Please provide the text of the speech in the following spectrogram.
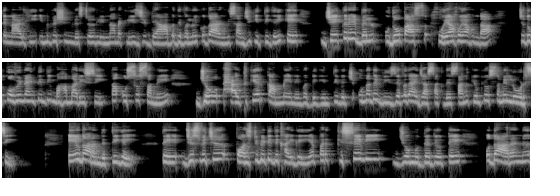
ਤੇ ਨਾਲ ਹੀ ਇਮੀਗ੍ਰੇਸ਼ਨ ਮਿਨਿਸਟਰ ਲੀਨਾ ਮੈਟਲੀਜ਼ ਡਿਆਬ ਦੇ ਵੱਲੋਂ ਇੱਕ ਉਦਾਹਰਣ ਵੀ ਸਾਂਝੀ ਕੀਤੀ ਗਈ ਕਿ ਜੇਕਰ ਇਹ ਬਿੱਲ ਉਦੋਂ ਪਾਸ ਹੋਇਆ ਹੋਇਆ ਹੁੰਦਾ, ਜਦੋਂ ਕੋਵਿਡ-19 ਦੀ ਮਹਾਮਾਰੀ ਸੀ, ਤਾਂ ਉਸ ਸਮੇਂ ਜੋ ਹੈਲਥ ਕੇਅਰ ਕਾਮੇ ਨੇ ਵੱਡੀ ਗਿਣਤੀ ਵਿੱਚ, ਉਹਨਾਂ ਦੇ ਵੀਜ਼ੇ ਵਧਾਏ ਜਾ ਸਕਦੇ ਸਨ ਕਿਉਂਕਿ ਉਸ ਸਮੇਂ ਲੋੜ ਸੀ। ਇਹ ਉਦਾਹਰਣ ਦਿੱਤੀ ਗਈ ਤੇ ਜਿਸ ਵਿੱਚ ਪੋਜ਼ਿਟਿਵਿਟੀ ਦਿਖਾਈ ਗਈ ਹੈ, ਪਰ ਕਿਸੇ ਵੀ ਜੋ ਮੁੱਦੇ ਦੇ ਉੱਤੇ ਉਦਾਹਰਣ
